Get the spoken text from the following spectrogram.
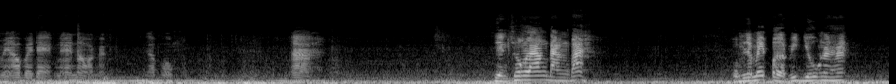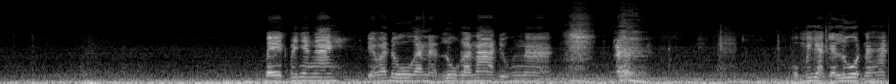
ไม่เอาไปแดกแน่นอนนะครับผม อ่า เสียงช่วงล่างดังปะผมจะไม่เปิดวิทยุนะฮะ เบรกเป็นยังไง เดี๋ยวมาดูกันนะลูกระนาดอยู่ข้างหน้า ผมไม่อยากจะรูดนะฮะ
